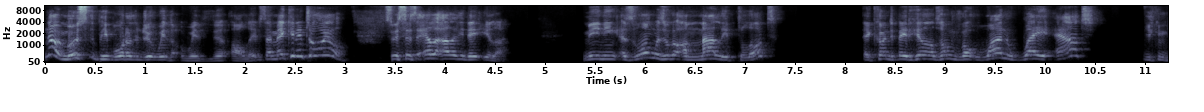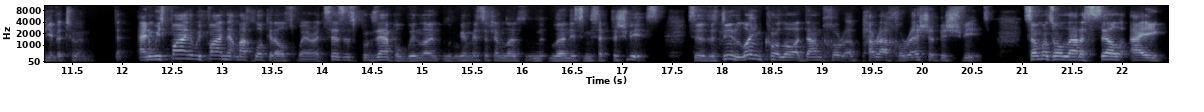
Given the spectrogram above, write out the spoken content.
No, most of the people what do they do with with the olives? They make it into oil. So it says ela ila, meaning as long as we've got a malit lot, according to Beit Hill, as long as we've got one way out, you can give it to him. And we find we find that machloket elsewhere. It says this, for example, we learn Mr. Hashem learn, this in Masechta Shvius. So the thing loim korlo adam para choresha b'shvit. Someone's not allowed to sell a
